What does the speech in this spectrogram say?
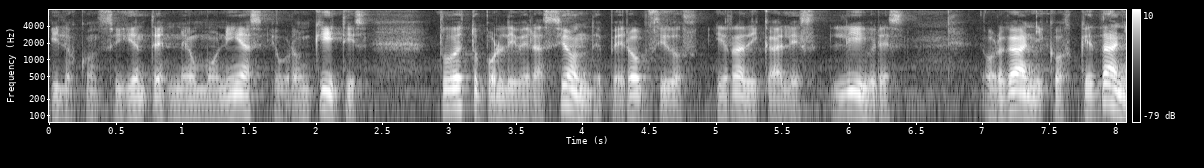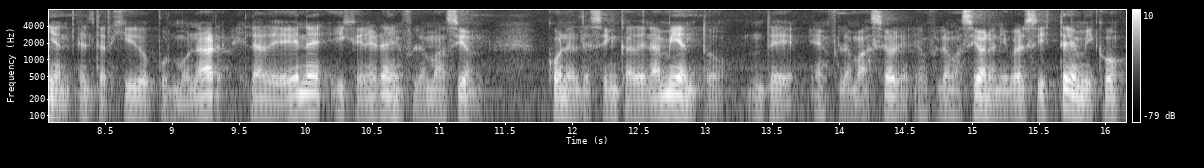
y los consiguientes neumonías y bronquitis, todo esto por liberación de peróxidos y radicales libres orgánicos que dañan el tejido pulmonar, el ADN y generan inflamación, con el desencadenamiento de inflamación, inflamación a nivel sistémico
